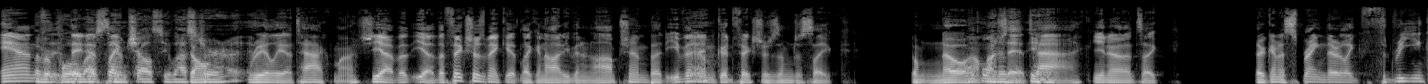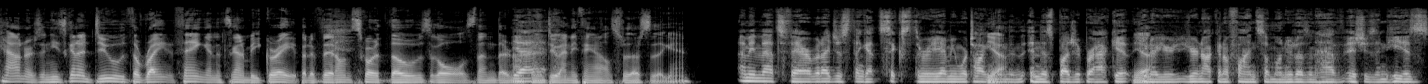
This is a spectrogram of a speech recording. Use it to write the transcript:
And Liverpool, they West just Ham, like Chelsea, Leicester. don't really attack much. Yeah, but yeah, the fixtures make it like not even an option. But even Yeah. in good fixtures, I'm just like don't know how much they is- yeah. attack. You know, it's like they're gonna spring their like three encounters, and he's gonna do the right thing, and it's gonna be great. But if they don't score those goals, then they're not Yeah. gonna do anything else for the rest of the game. I mean, that's fair, but I just think at six three. I mean, we're talking Yeah. in, in this budget bracket. Yeah. You know, you're you're not going to find someone who doesn't have issues, and he is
